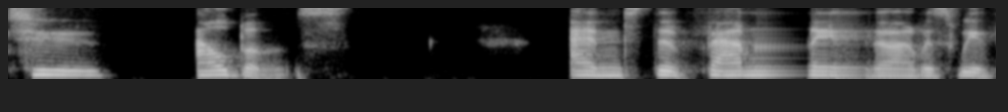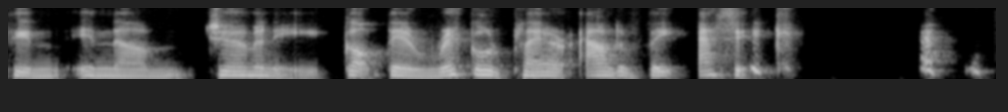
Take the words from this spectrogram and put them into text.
two albums and the family that I was with in in um, Germany got their record player out of the attic, and,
